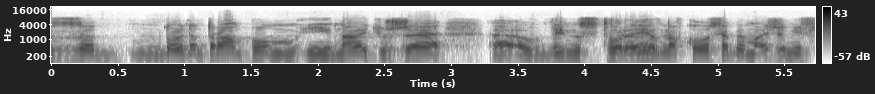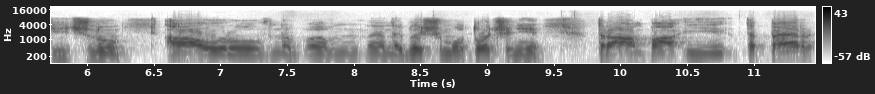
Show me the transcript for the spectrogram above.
з Дональдом Трампом, і навіть уже він створив навколо себе майже міфічну ауру в найближчому оточенні Трампа. І тепер.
